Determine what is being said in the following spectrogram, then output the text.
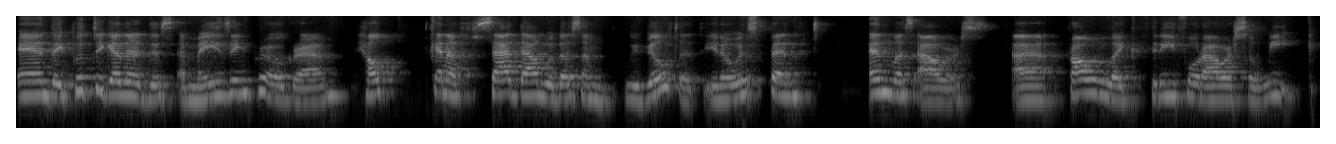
And they put together this amazing program helped kind of sat down with us and we built it. You know we spent endless hours uh, probably like three four hours a week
